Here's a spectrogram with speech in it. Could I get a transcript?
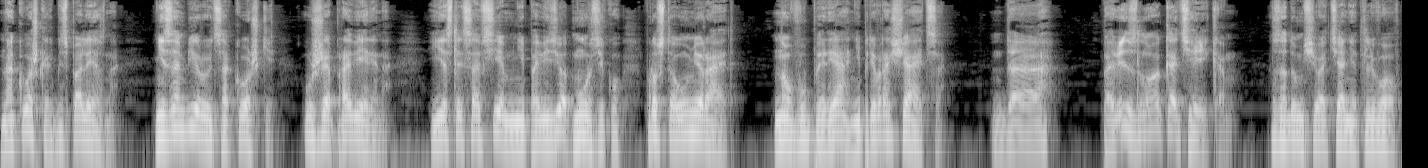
«На кошках бесполезно. Не зомбируются кошки. Уже проверено. Если совсем не повезет Мурзику, просто умирает. но в упыря не превращается. «Да, повезло котейкам», — задумчиво тянет Львов.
